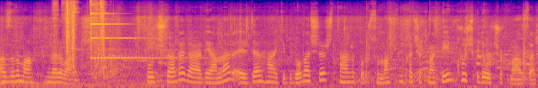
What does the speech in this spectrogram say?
azılı mahkumları varmış. Burçlarda gardiyanlar ejderha gibi dolaşır. Tanrı korusun mahkum kaçırtmak değil kuş bile uçurtmazlar.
